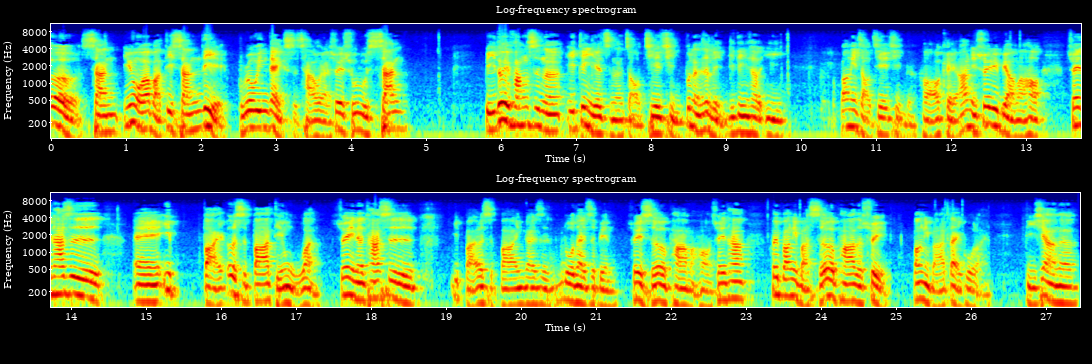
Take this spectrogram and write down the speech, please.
二三，因为我要把第三列 row index 查回来，所以输入三。比对方式呢，一定也只能找接近，不能是零，一定要一。帮你找接近的，好，OK。啊，你税率表嘛，哈，所以它是，诶，一百二十八点五万，所以呢，它是一百二十八，应该是落在这边，所以十二趴嘛，哈，所以它会帮你把十二趴的税，帮你把它带过来，底下呢。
